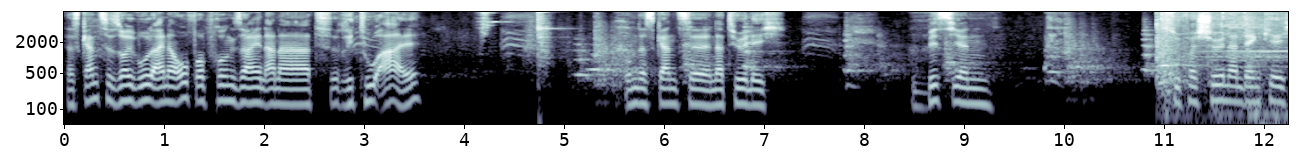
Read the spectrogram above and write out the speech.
Das Ganze soll wohl eine Aufopferung sein, eine Art Ritual. Um das Ganze natürlich ein bisschen zu verschönern, denke ich.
